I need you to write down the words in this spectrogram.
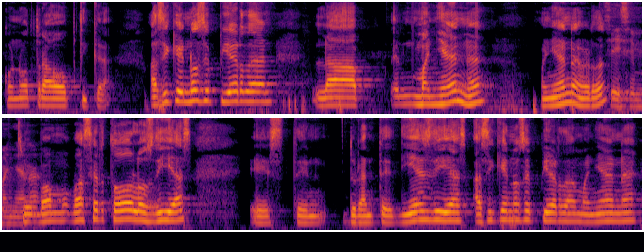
con otra óptica. Así que no se pierdan la mañana Mañana, ¿verdad? Sí, sí, mañana. va a ser todos los días, este, durante 10 días, así que no se pierdan mañana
